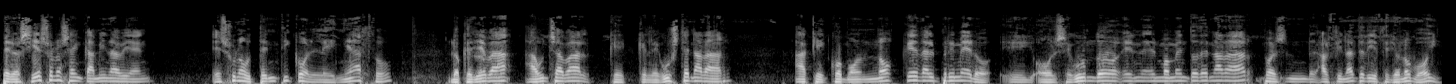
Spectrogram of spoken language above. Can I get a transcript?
Pero si eso no se encamina bien, es un auténtico leñazo lo que lleva a un chaval que, que le guste nadar a que como no queda el primero y- o el segundo en el momento de nadar, pues al final te dice yo no voy.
